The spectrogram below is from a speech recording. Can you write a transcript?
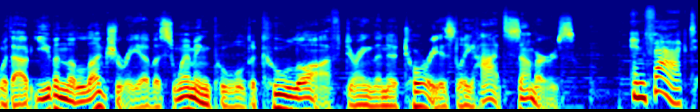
without even the luxury of a swimming pool to cool off during the notoriously hot summers. In fact,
